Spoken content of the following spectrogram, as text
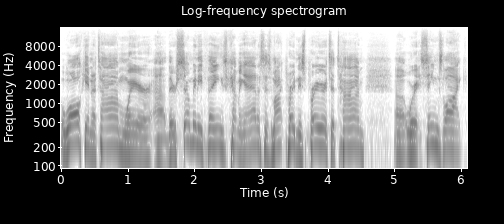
walk in a time where uh, there's so many things coming at us. As Mike prayed in his prayer, it's a time uh, where it seems like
